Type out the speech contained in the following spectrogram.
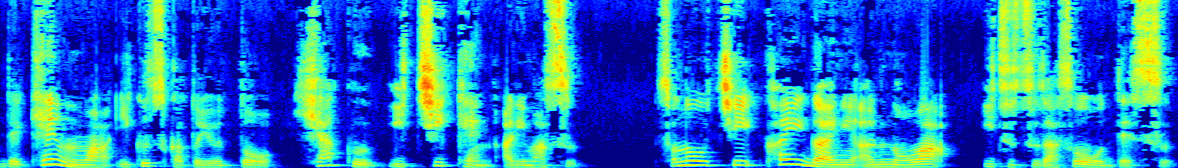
で、県はいくつかというと、101県あります。そのうち海外にあるのは5つだそうです。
